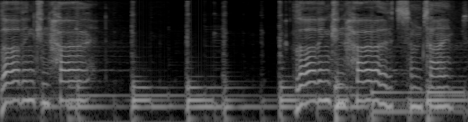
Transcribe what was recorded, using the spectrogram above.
Loving can hurt. Loving can hurt sometimes.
